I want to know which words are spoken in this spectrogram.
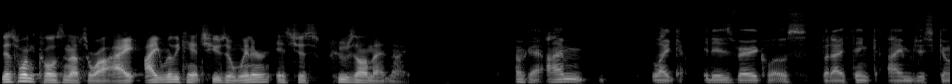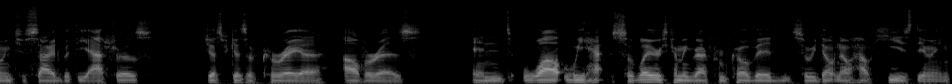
this one's close enough to where I, I really can't choose a winner. It's just who's on that night. Okay, I'm like it is very close, but I think I'm just going to side with the Astros just because of Correa, Alvarez, and while we have Soler's coming back from COVID, so we don't know how he is doing,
